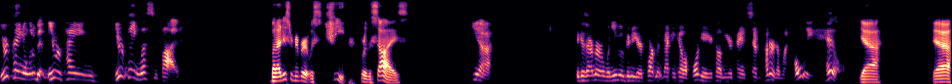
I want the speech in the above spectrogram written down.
you were paying a little bit. You were paying. You were paying less than five. But I just remember it was cheap for the size. Yeah. Because I remember when you moved into your apartment back in California, you're telling me you're paying seven hundred. I'm like, holy hell! Yeah. Yeah.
